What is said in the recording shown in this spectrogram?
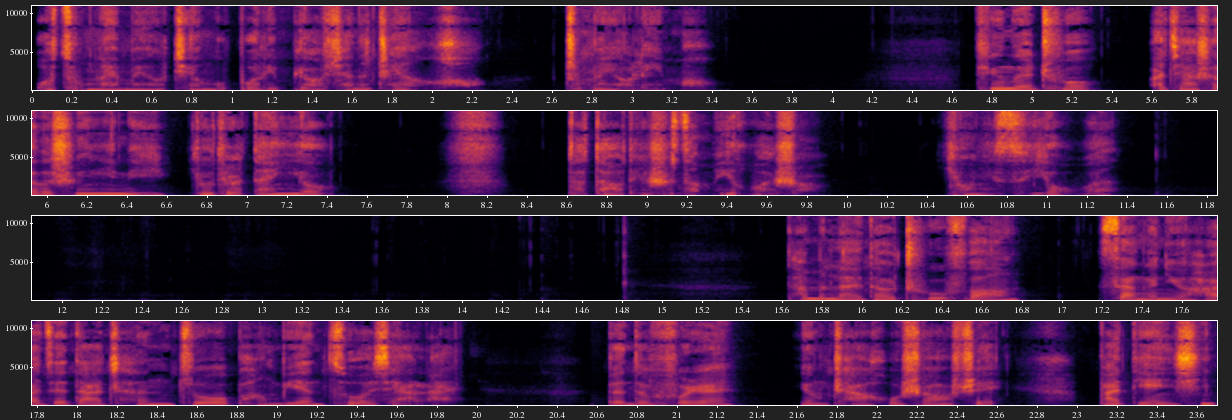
我从来没有见过玻璃表现的这样好，这么有礼貌。”听得出阿加莎的声音里有点担忧，他到底是怎么一回事？尤尼斯又问。他们来到厨房，三个女孩在大餐桌旁边坐下来，本特夫人用茶壶烧水，把点心。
